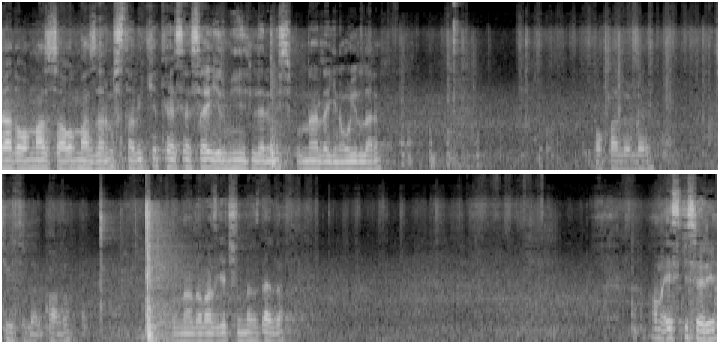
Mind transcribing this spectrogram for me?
Sırada olmazsa olmazlarımız tabii ki TSS 20'lerimiz. Bunlar da yine o yılların hoparlörleri, Twitter'ları pardon. Bunlar da vazgeçilmezler de. Ama eski seri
